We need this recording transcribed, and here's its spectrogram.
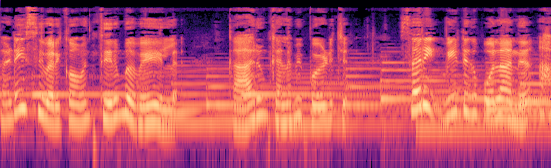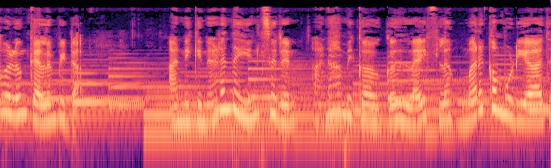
கடைசி வரைக்கும் அவன் திரும்பவே இல்லை. காரும் கிளம்பி போயிடுச்சு. சரி வீட்டுக்கு போலான்னு அவளும் கிளம்பிட்டா. அன்னைக்கு நடந்த இன்சிடென்ட் அனாமிகாவுக்கு லைஃப்ல மறக்க முடியாத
